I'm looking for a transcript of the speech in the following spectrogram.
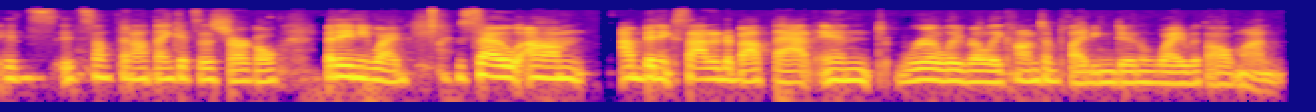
it's it's something I think it's a struggle. But anyway, so um I've been excited about that and really, really contemplating doing away with all mine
